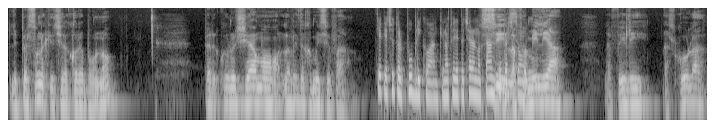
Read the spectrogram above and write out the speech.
le persone che ci raccontano, per conosciamo la vita come si fa. Ti è piaciuto il pubblico anche, no? Tu hai detto c'erano tante sì, persone. Sì, la famiglia, la figli, la scuola,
